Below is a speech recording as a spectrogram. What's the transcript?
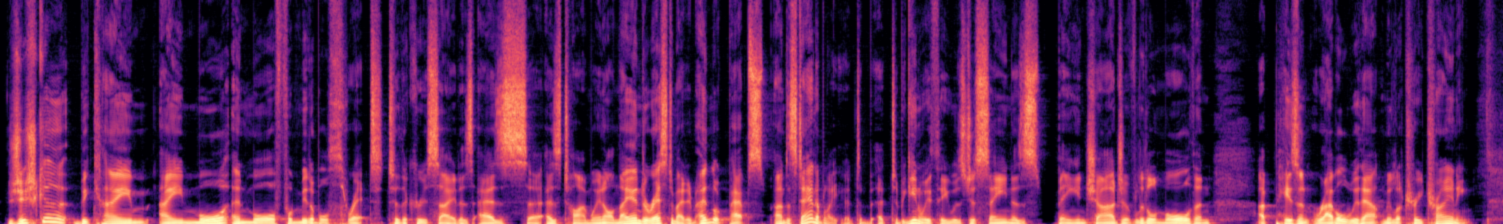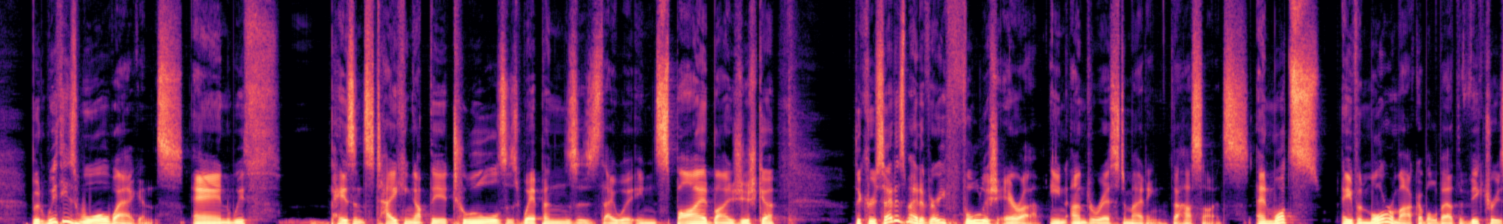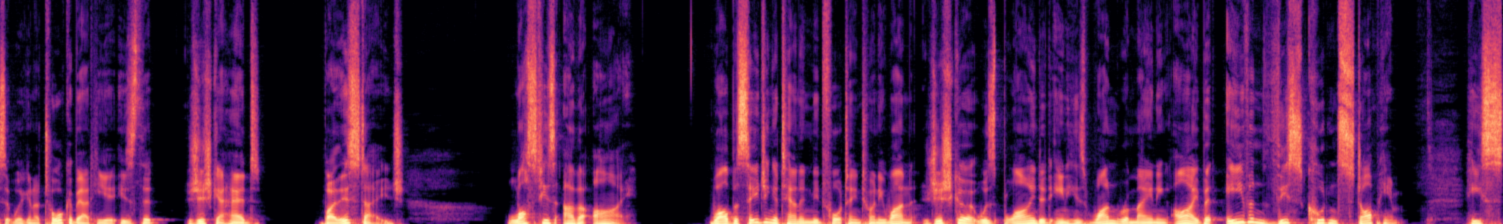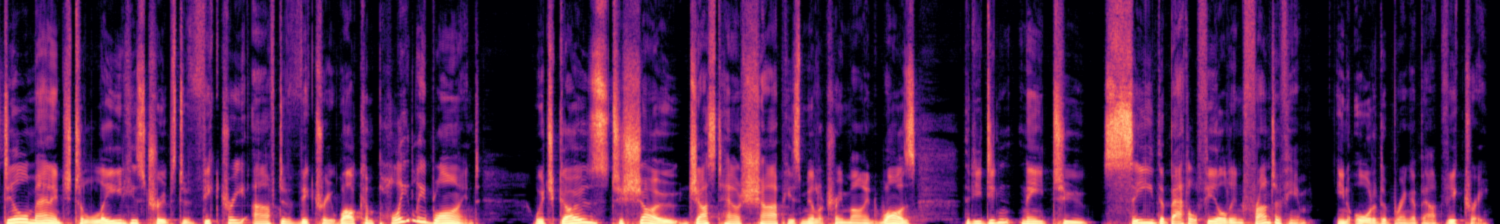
Zizka became a more and more formidable threat to the Crusaders as uh, as time went on. They underestimated him, and look, perhaps understandably. To, to begin with, he was just seen as being in charge of little more than a peasant rabble without military training. But with his war wagons and with peasants taking up their tools as weapons, as they were inspired by Zizka, the Crusaders made a very foolish error in underestimating the Hussites. And what's even more remarkable about the victories that we're going to talk about here is that Zizka had, by this stage, lost his other eye. While besieging a town in mid 1421, Zizka was blinded in his one remaining eye, but even this couldn't stop him. He still managed to lead his troops to victory after victory while completely blind, which goes to show just how sharp his military mind was that he didn't need to see the battlefield in front of him in order to bring about victory.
